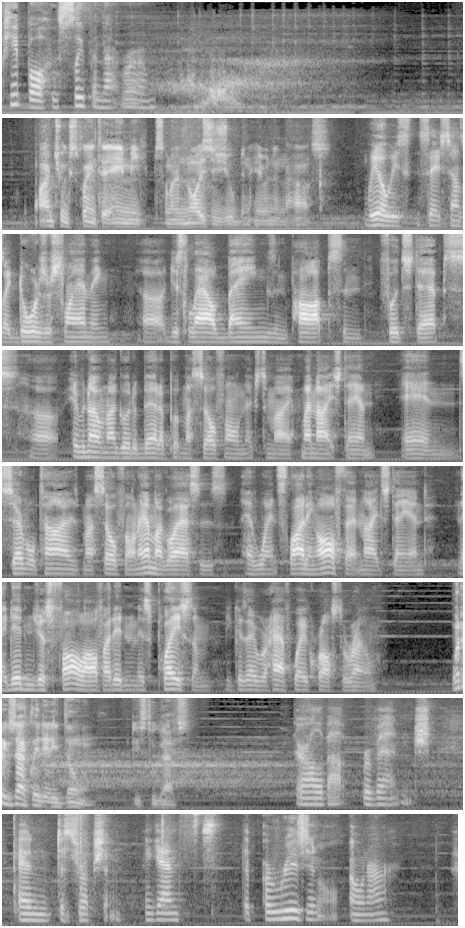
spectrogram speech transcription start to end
people who sleep in that room. Why don't you explain to Amy some of the noises you've been hearing in the house? We always say it sounds like doors are slamming, uh, just loud bangs and pops and footsteps. Uh, every night when I go to bed, I put my cell phone next to my, my nightstand. And several times, my cell phone and my glasses have went sliding off that nightstand. They didn't just fall off. I didn't misplace them because they were halfway across the room. What exactly did he do, these two guys? They're all about revenge and disruption against the original owner,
